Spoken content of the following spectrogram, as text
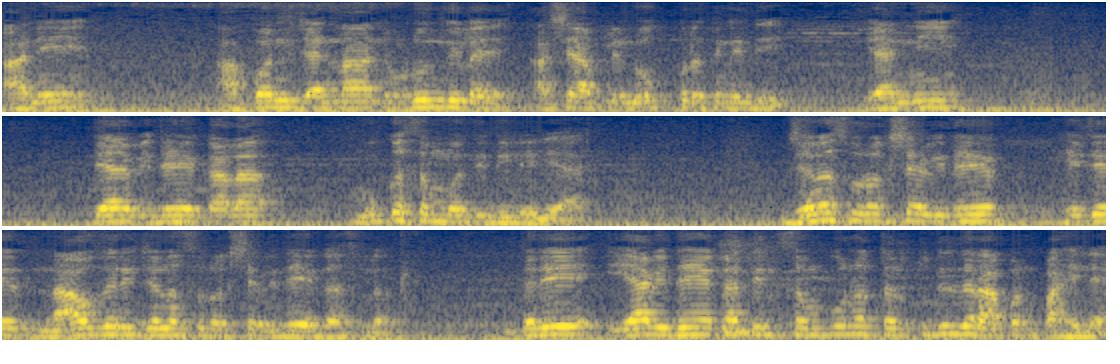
आणि आपण ज्यांना निवडून दिलंय असे आपले लोकप्रतिनिधी यांनी त्या विधेयकाला मुकसंमती दिलेली आहे. जनसुरक्षा विधेयक हे जे नाव जरी जनसुरक्षा विधेयक असलं तरी या विधेयकातील संपूर्ण तरतुदी जर आपण पाहिल्या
